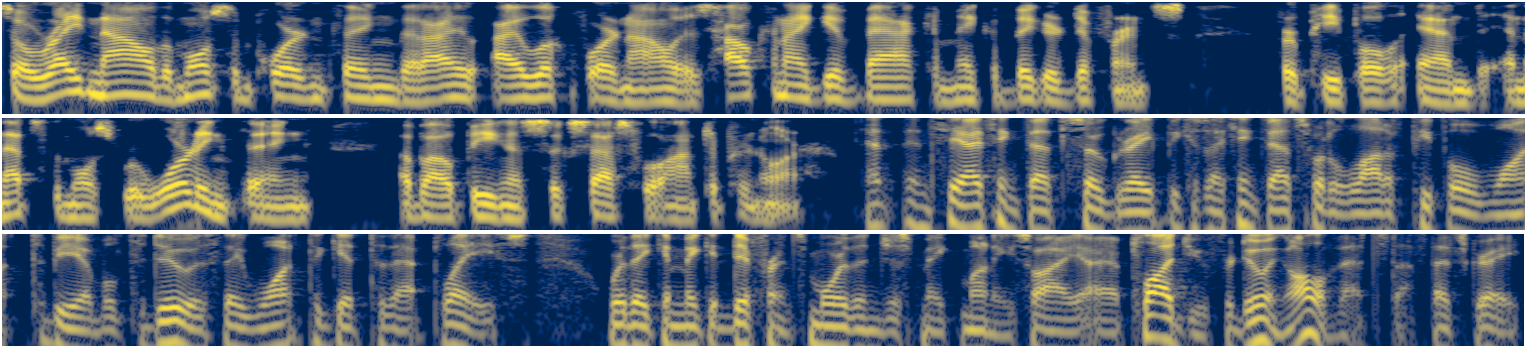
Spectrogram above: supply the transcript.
So right now, the most important thing that I, I look for now is how can I give back and make a bigger difference for people, and and that's the most rewarding thing about being a successful entrepreneur. And, and, see, I think that's so great because I think that's what a lot of people want to be able to do is they want to get to that place where they can make a difference more than just make money. So I, I applaud you for doing all of that stuff. That's great.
